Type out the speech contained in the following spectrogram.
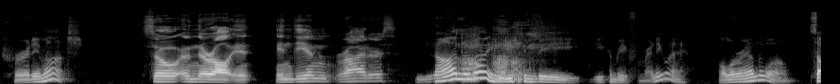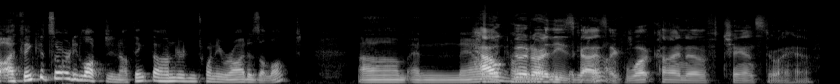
pretty much. So, and they're all in, Indian riders. No, no, no. You can be you can be from anywhere, all around the world. So I think it's already locked in. I think the 120 riders are locked. Um, and now How good are these the guys? Like, what kind of chance do I have?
